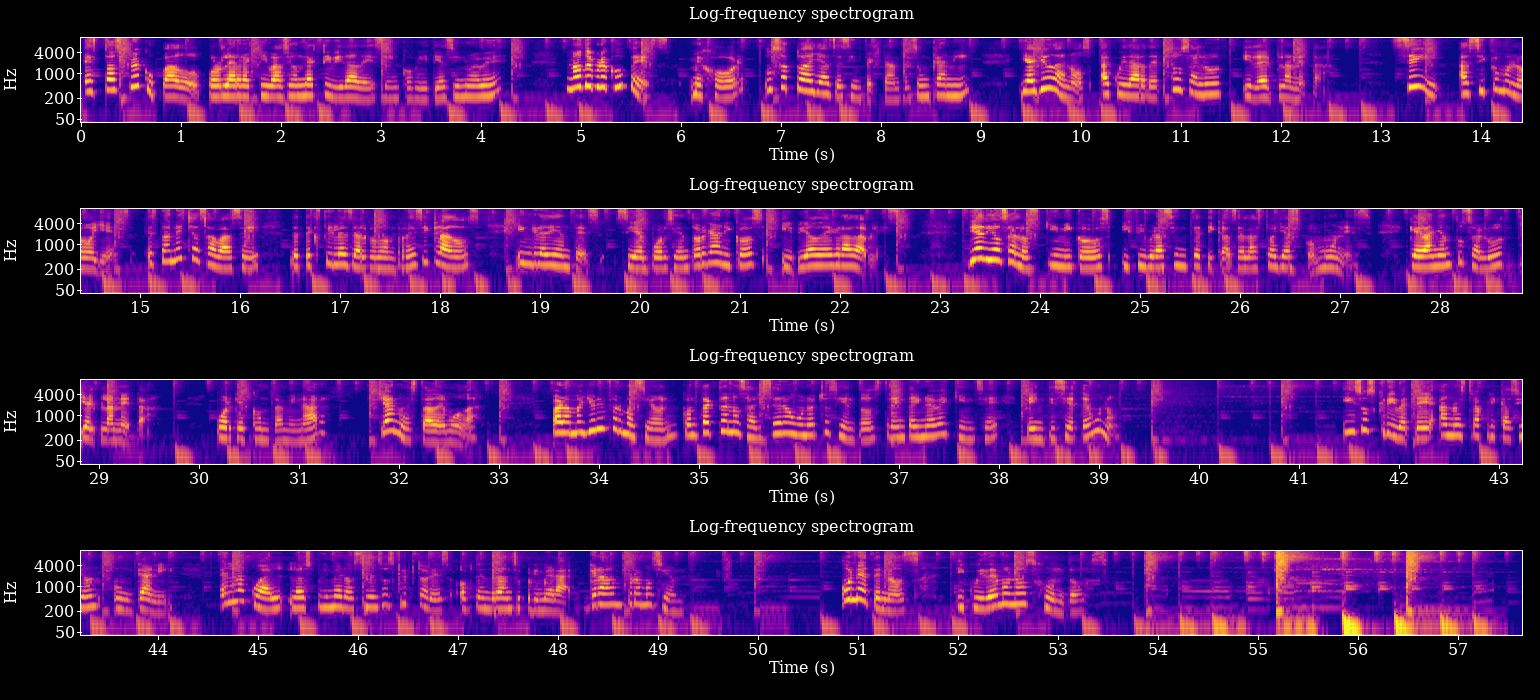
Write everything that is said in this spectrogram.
¿Estás preocupado por la reactivación de actividades en COVID-19? No te preocupes, mejor usa toallas desinfectantes Uncani y ayúdanos a cuidar de tu salud y del planeta. Sí, así como lo oyes, están hechas a base de textiles de algodón reciclados, ingredientes 100% orgánicos y biodegradables. Di adiós a los químicos y fibras sintéticas de las toallas comunes que dañan tu salud y el planeta, porque contaminar ya no está de moda. Para mayor información, contáctanos al 01800 3915 271 y suscríbete a nuestra aplicación Uncani, en la cual los primeros 100 suscriptores obtendrán su primera gran promoción. Únetenos y cuidémonos juntos.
